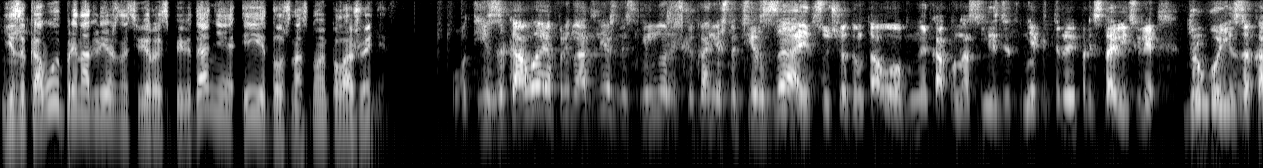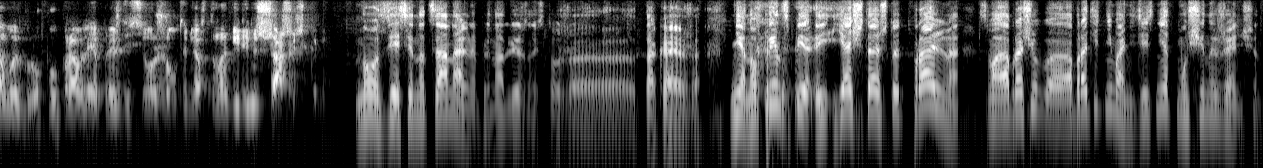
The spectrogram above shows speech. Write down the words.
языковую принадлежность, вероисповедание и должностное положение. Вот языковая принадлежность немножечко, конечно, терзает с учетом того, как у нас ездят некоторые представители другой языковой группы, управляя прежде всего желтыми автомобилями с шашечками. Ну, здесь и национальная принадлежность тоже э, такая же. Не, ну, в принципе, я считаю, что это правильно. Обращу, обратите внимание, здесь нет мужчин и женщин.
